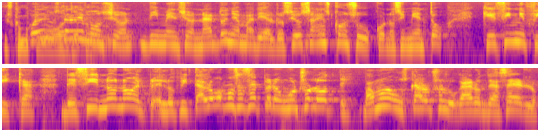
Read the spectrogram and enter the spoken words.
es como ¿Puede que no usted dimension, dimensionar, doña María del Rocío Sáenz, con su conocimiento, qué significa decir, no, no, el, el, hospital lo vamos a hacer, pero en otro lote, vamos a buscar otro lugar donde hacerlo?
